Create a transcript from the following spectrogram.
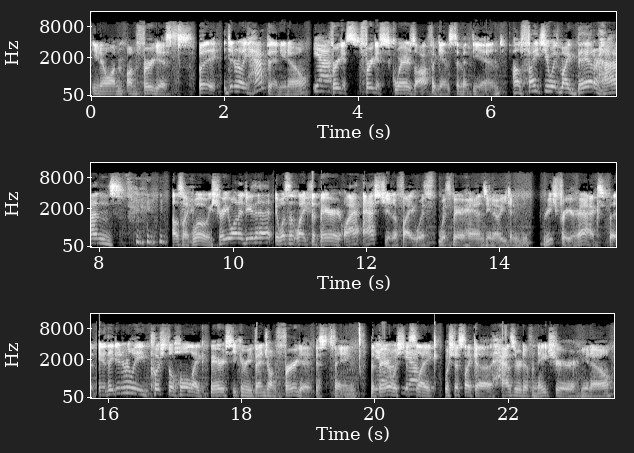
you know, on on Fergus. But it, didn't really happen, you know. Yeah. Fergus Fergus squares off against him at the end. I'll fight you with my bare hands. I was like, whoa, you sure you want to do that? It wasn't like the bear asked you to fight with with bare hands. You know, you can reach for your axe, but they didn't really push the whole like bear seeking revenge on Fergus thing. The Yeah, bear was just yeah. like was just like a hazard of nature. You know,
